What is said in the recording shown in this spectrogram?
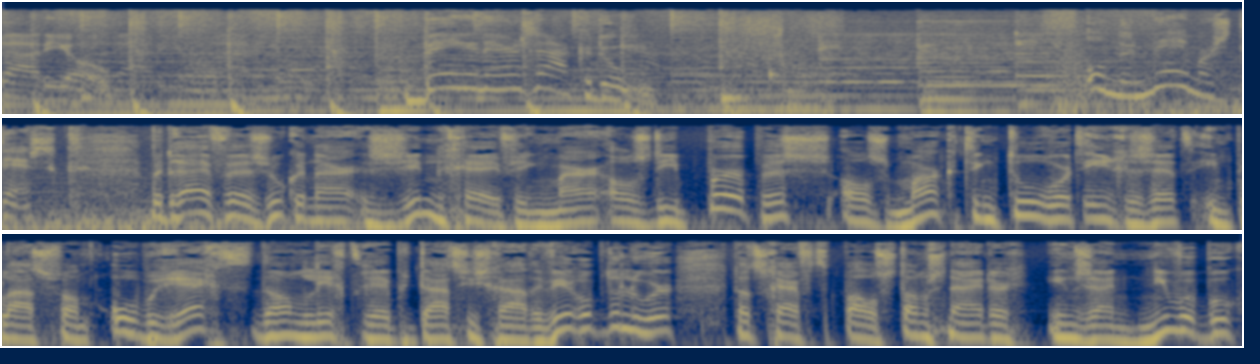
Nieuwsradio. BNR Zaken doen. Ondernemersdesk. Bedrijven zoeken naar zingeving, maar als die purpose als marketingtool wordt ingezet in plaats van oprecht, dan ligt reputatieschade weer op de loer. Dat schrijft Paul Stamsnijder in zijn nieuwe boek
